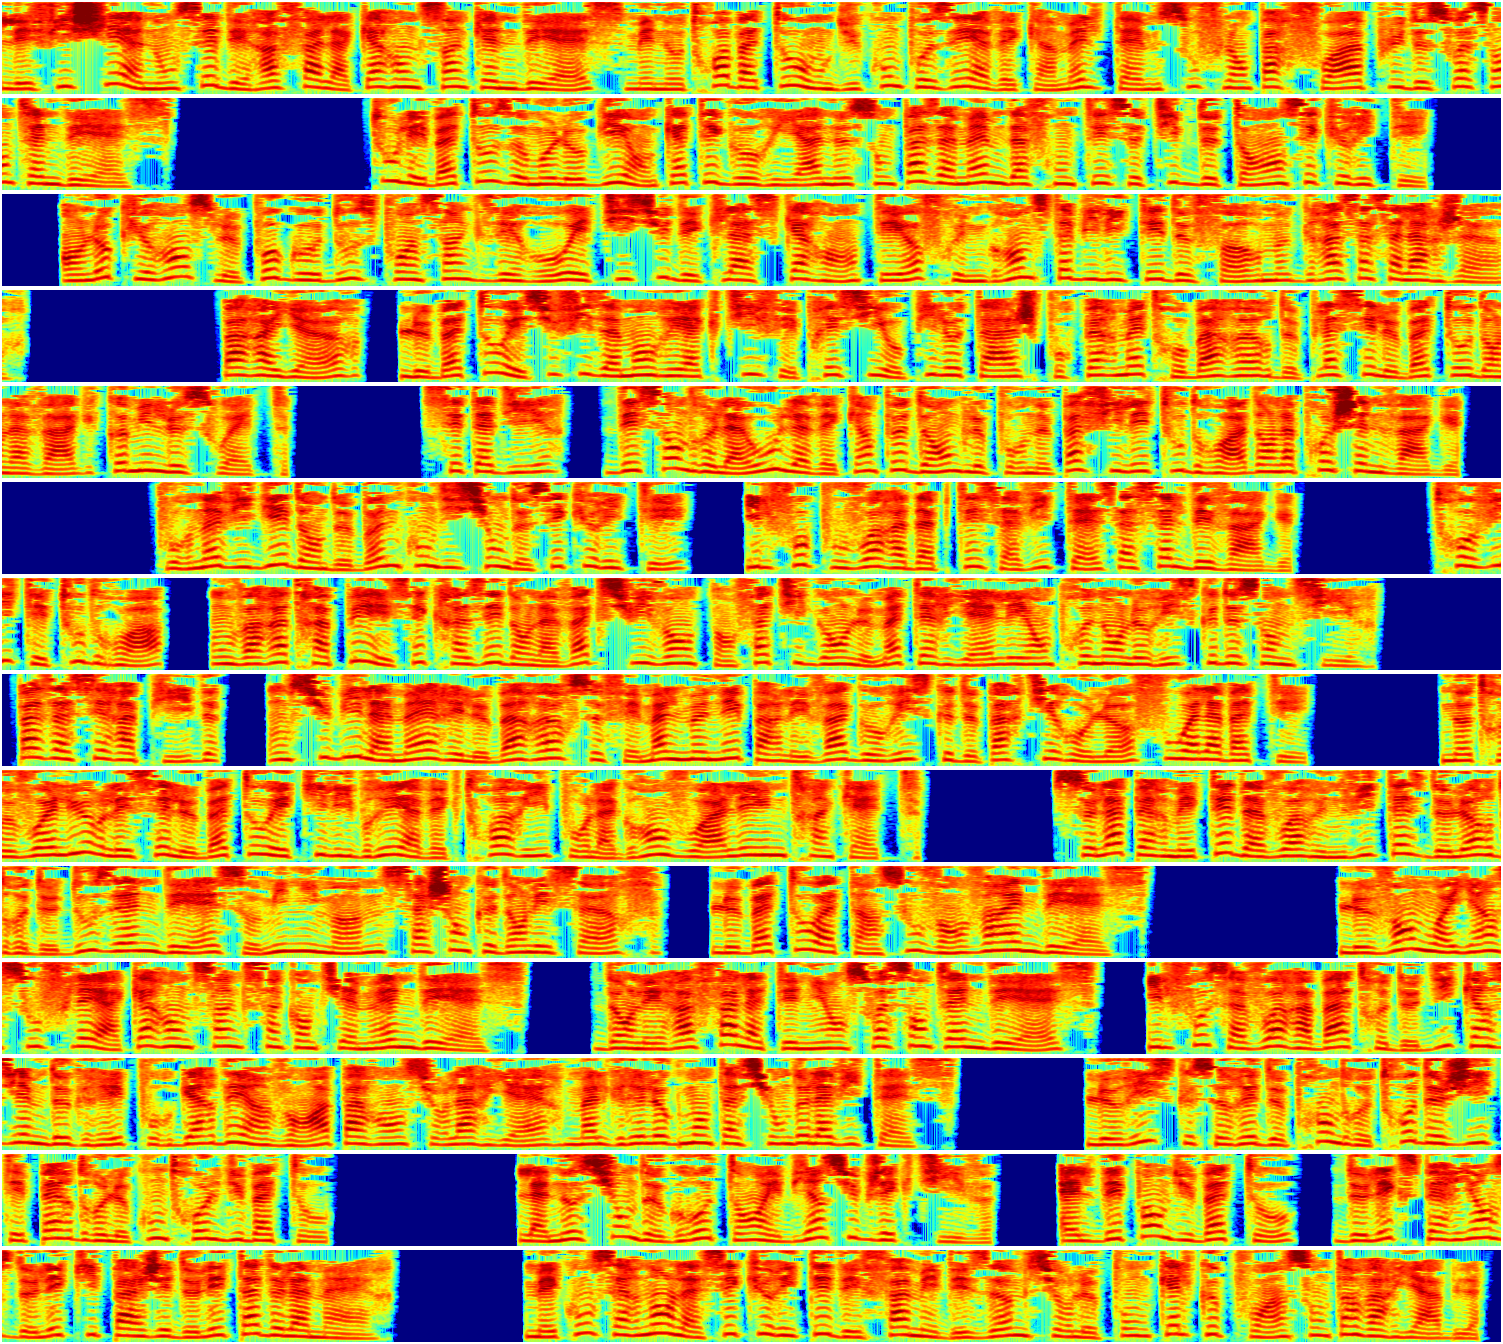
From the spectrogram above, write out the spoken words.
Les fichiers annonçaient des rafales à 45 NDS mais nos trois bateaux ont dû composer avec un Meltem soufflant parfois à plus de 60 NDS. Tous les bateaux homologués en catégorie A ne sont pas à même d'affronter ce type de temps en sécurité. En l'occurrence le Pogo 12.50 est issu des classes 40 et offre une grande stabilité de forme grâce à sa largeur. Par ailleurs, le bateau est suffisamment réactif et précis au pilotage pour permettre au barreur de placer le bateau dans la vague comme il le souhaite. C'est-à-dire, descendre la houle avec un peu d'angle pour ne pas filer tout droit dans la prochaine vague. Pour naviguer dans de bonnes conditions de sécurité, il faut pouvoir adapter sa vitesse à celle des vagues. Trop vite et tout droit, on va rattraper et s'écraser dans la vague suivante en fatiguant le matériel et en prenant le risque de s'endcir. Pas assez rapide, on subit la mer et le barreur se fait malmener par les vagues au risque de partir au lof ou à la battée. Notre voilure laissait le bateau équilibré avec trois ris pour la grand voile et une trinquette. Cela permettait d'avoir une vitesse de l'ordre de 12 NDS au minimum sachant que dans les surfs, le bateau atteint souvent 20 NDS. Le vent moyen soufflait à 45 50e NDS. Dans les rafales atteignant 60 NDS, il faut savoir abattre de 10 15e degrés pour garder un vent apparent sur l'arrière malgré l'augmentation de la vitesse. Le risque serait de prendre trop de gîtes et perdre le contrôle du bateau. La notion de gros temps est bien subjective. Elle dépend du bateau, de l'expérience de l'équipage et de l'état de la mer. Mais concernant la sécurité des femmes et des hommes sur le pont quelques points sont invariables.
